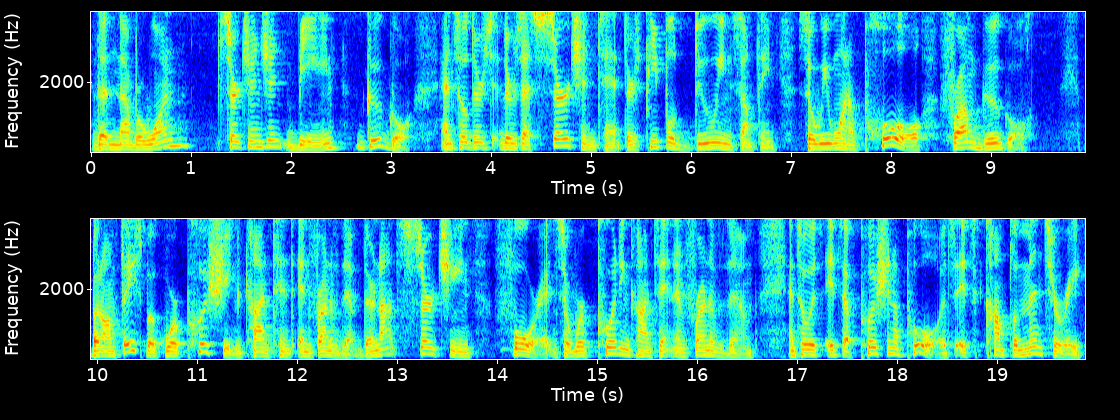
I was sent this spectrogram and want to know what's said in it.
The number one search engine being Google. And so there's there's a search intent. There's people doing something. So we want to pull from Google but on Facebook, we're pushing content in front of them. They're not searching for it. And so we're putting content in front of them. And so it's, it's a push and a pull. It's, it's complementary,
